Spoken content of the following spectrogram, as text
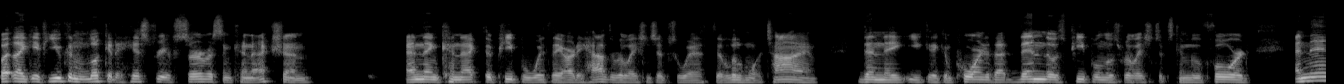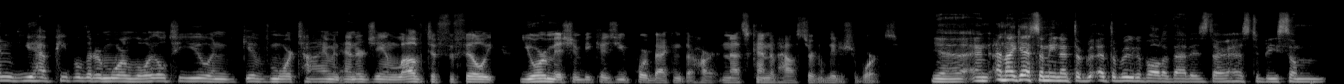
But like if you can look at a history of service and connection and then connect the people with they already have the relationships with a little more time then they you they can pour into that then those people and those relationships can move forward and then you have people that are more loyal to you and give more time and energy and love to fulfill your mission because you poured back into their heart and that's kind of how servant leadership works Yeah, and and I guess I mean at the at the root of all of that is there has to be some.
